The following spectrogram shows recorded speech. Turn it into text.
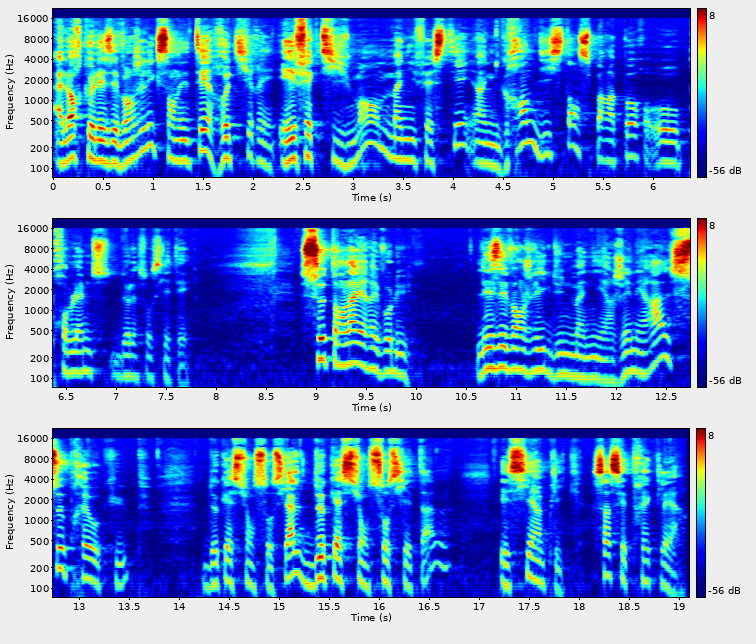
alors que les évangéliques s'en étaient retirés et effectivement manifestaient une grande distance par rapport aux problèmes de la société. Ce temps-là est révolu les évangéliques, d'une manière générale, se préoccupent de questions sociales, de questions sociétales, et s'y impliquent. Ça, c'est très clair.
